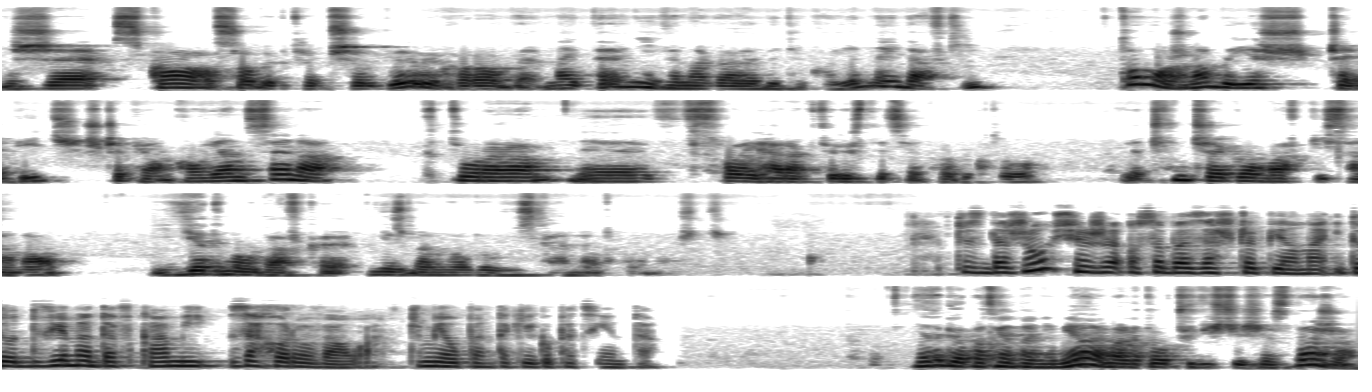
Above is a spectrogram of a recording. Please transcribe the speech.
że skoro osoby, które przebyły chorobę, najpewniej wymagałyby tylko jednej dawki, to można by je szczepić szczepionką Jansena, która e, w swojej charakterystyce produktu leczniczego ma wpisaną jedną dawkę niezbędną do uzyskania odporności. Czy zdarzyło się, że osoba zaszczepiona i to dwiema dawkami zachorowała? Czy miał Pan takiego pacjenta? Ja takiego pacjenta nie miałem, ale to oczywiście się zdarza,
